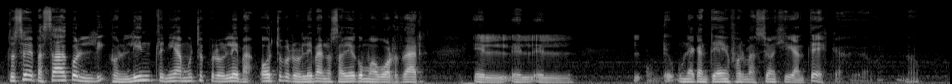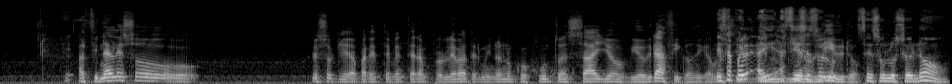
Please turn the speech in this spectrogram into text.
Entonces me pasaba con, con Lynn, tenía muchos problemas. Otro problema, no sabía cómo abordar el, una cantidad de información gigantesca. Al final eso eso que aparentemente eran problemas terminó en un conjunto de ensayos biográficos, digamos. así, se, se, solucionó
